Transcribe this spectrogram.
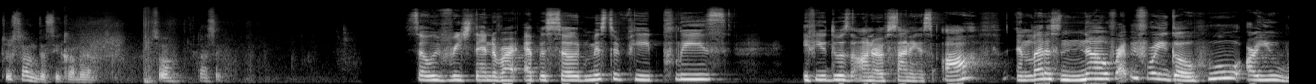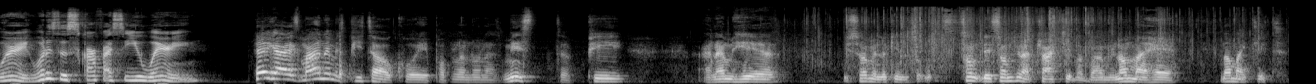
Two songs that's still coming out. So that's it. So we've reached the end of our episode. Mr. P, please, if you do us the honor of signing us off and let us know right before you go, who are you wearing? What is this scarf I see you wearing? Hey guys, my name is Peter Okoye, popular known as Mr. P, and I'm here. You saw me looking, so, some, there's something attractive about me, not my hair, not my teeth,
